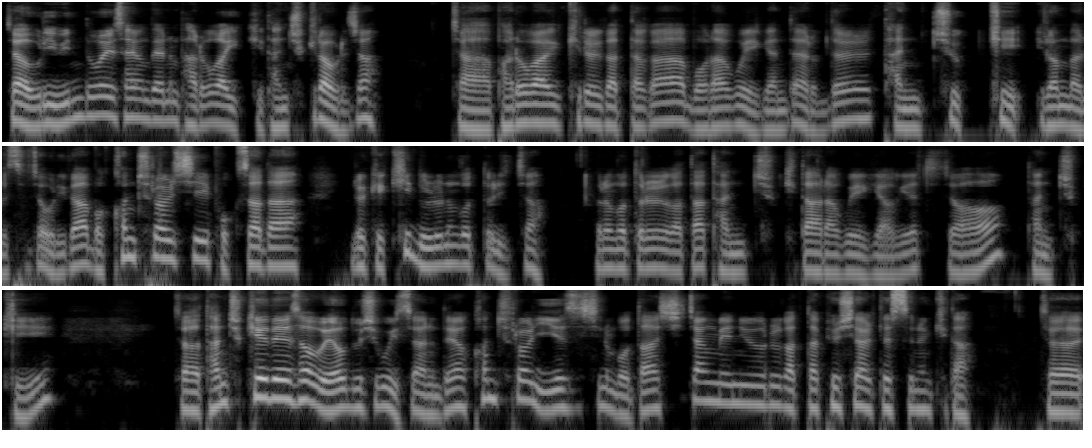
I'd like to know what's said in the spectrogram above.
자, 우리 윈도우에 사용되는 바로가기 키, 단축키라고 그러죠. 자, 바로가기 키를 갖다가 뭐라고 얘기한다, 여러분들? 단축키, 이런 말을 쓰죠. 우리가 뭐 컨트롤 C 복사다, 이렇게 키 누르는 것들 있죠. 그런 것들을 갖다 단축키다라고 얘기하겠죠. 단축키. 자, 단축키에 대해서 외워두시고 있어야 하는데요. 컨트롤 ESC는 뭐다? 시작 메뉴를 갖다 표시할 때 쓰는 키다. 자,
